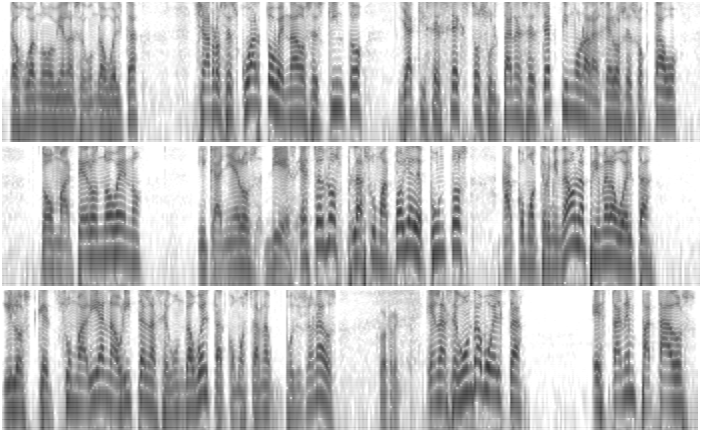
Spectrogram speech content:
está jugando muy bien la segunda vuelta. Charros es cuarto, Venados es quinto, Yaquis es sexto, Sultanes es séptimo, Naranjeros es octavo, Tomateros noveno y Cañeros diez. Esto es los- la sumatoria de puntos a como terminaron la primera vuelta y los que sumarían ahorita en la segunda vuelta, como están posicionados. Correcto. En la segunda vuelta están empatados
